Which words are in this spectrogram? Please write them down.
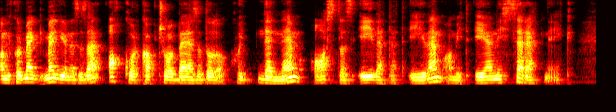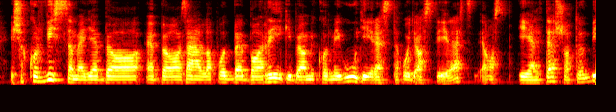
amikor meg, megjön ez az ár, akkor kapcsol be ez a dolog, hogy de nem azt az életet élem, amit élni szeretnék. És akkor visszamegy ebbe, a, ebbe az állapotba, ebbe a régibe, amikor még úgy érezte, hogy azt, érezt, azt élte, stb.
